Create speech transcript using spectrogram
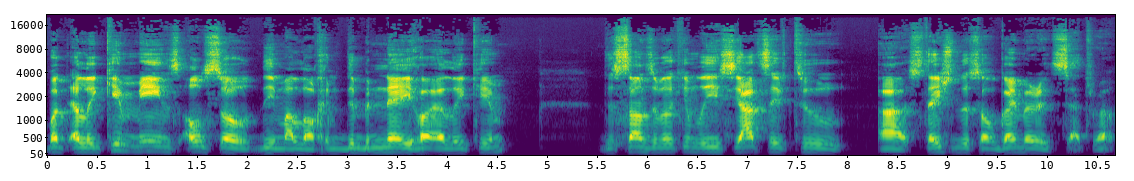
But elikim means also the malachim, the b'nei ha'elikim, the sons of elikim lihisyatziv to uh, station the soul goimer, etc.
